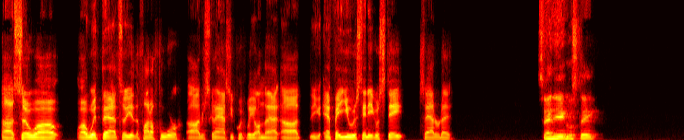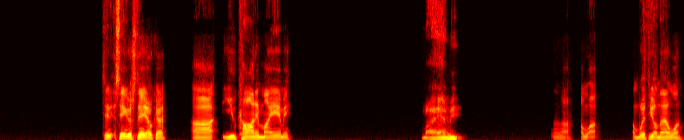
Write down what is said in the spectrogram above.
Uh, so uh, uh, with that, so yeah, the final four. Uh, I'm just going to ask you quickly on that. Uh, the FAU is San Diego State Saturday. San Diego State, San, Diego State, okay. Uh, UConn and Miami. Miami, Ah, I'm, I'm with you on that one.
